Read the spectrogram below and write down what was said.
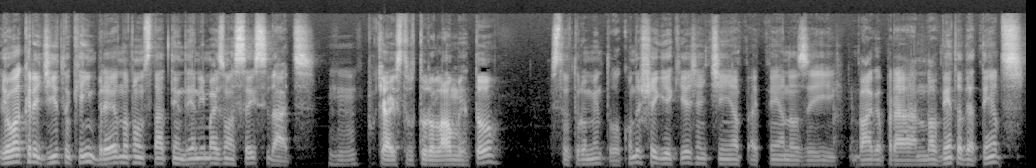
Eu acredito que em breve nós vamos estar atendendo em mais umas seis cidades. Uhum, Porque a estrutura lá aumentou. A estrutura aumentou. Quando eu cheguei aqui, a gente tinha apenas aí vaga para 90 detentos.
